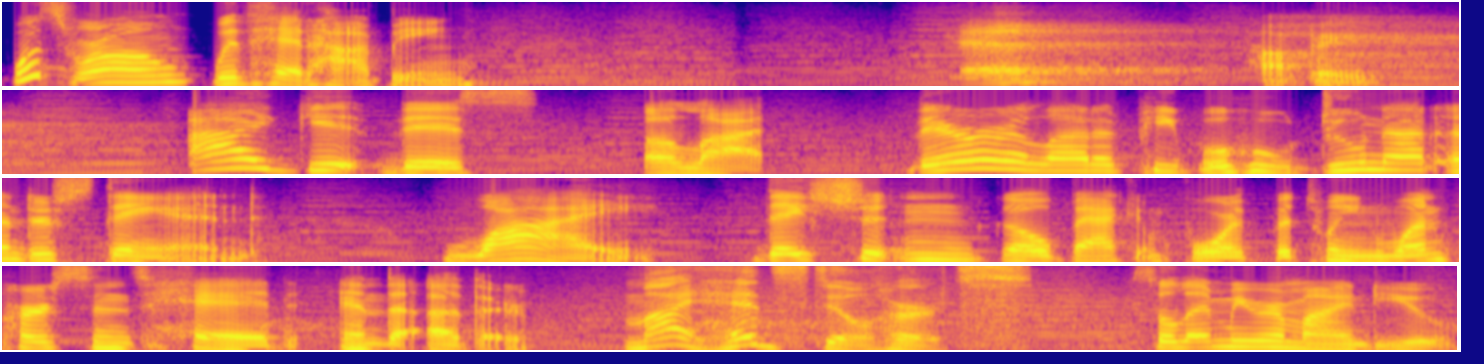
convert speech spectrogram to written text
what's wrong with head hopping? Head hopping. I get this a lot. There are a lot of people who do not understand why they shouldn't go back and forth between one person's head and the other. My head still hurts. So let me remind you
